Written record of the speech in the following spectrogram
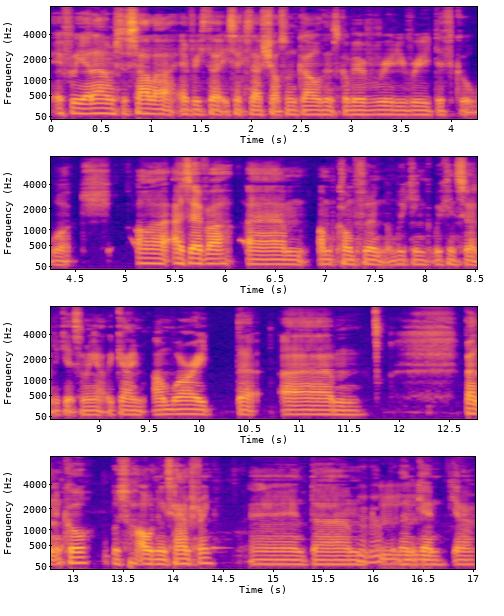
if we allow Mr. Salah every 30 seconds to have shots on goal, then it's going to be a really, really difficult watch. Uh, as ever, um, I'm confident that we can we can certainly get something out of the game. I'm worried that um, Bentancur was holding his hamstring, and um, Mhm. then again, you know,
